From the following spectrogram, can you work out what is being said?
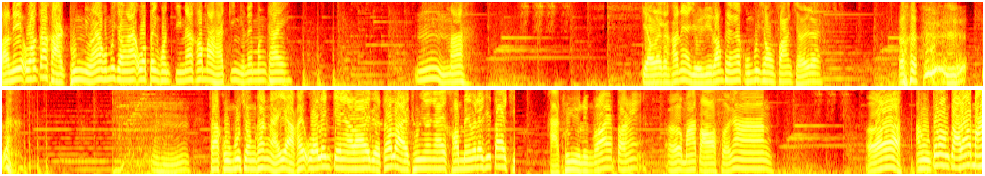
ตอนนี้อ้วก็ขาดทุนอยู่นะคุณผู้ชมนะอ้วเป็นคนจริงนะเข้ามาหากินอยู่ในเมืองไทย อืมมาเกี่ยวอะไรกันครับเนี่ยอยู่ดีร้องเพลงให้คุณผู้ชมฟังเฉยเลย ถ้าคุณผู้ชมท่านไหนอยากให้อ้วเล่นเกมอะไรเบียดเท่าไหร่ทุนยังไง คอมเมนต์ไว้ได้ที่ใต้คลิปขาดทุนอยู่หนึ่งร้อยตอนนี้ เออ มาต่อสวยงามเออเอาผมต้องลงต่อแล้วมา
